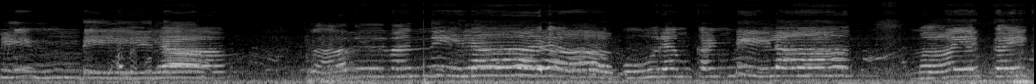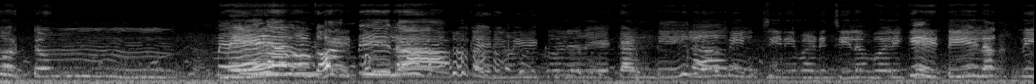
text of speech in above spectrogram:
മിണ്ടിയില്ല. ചിലമ്പൊലി കേട്ടില്ല. നീ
